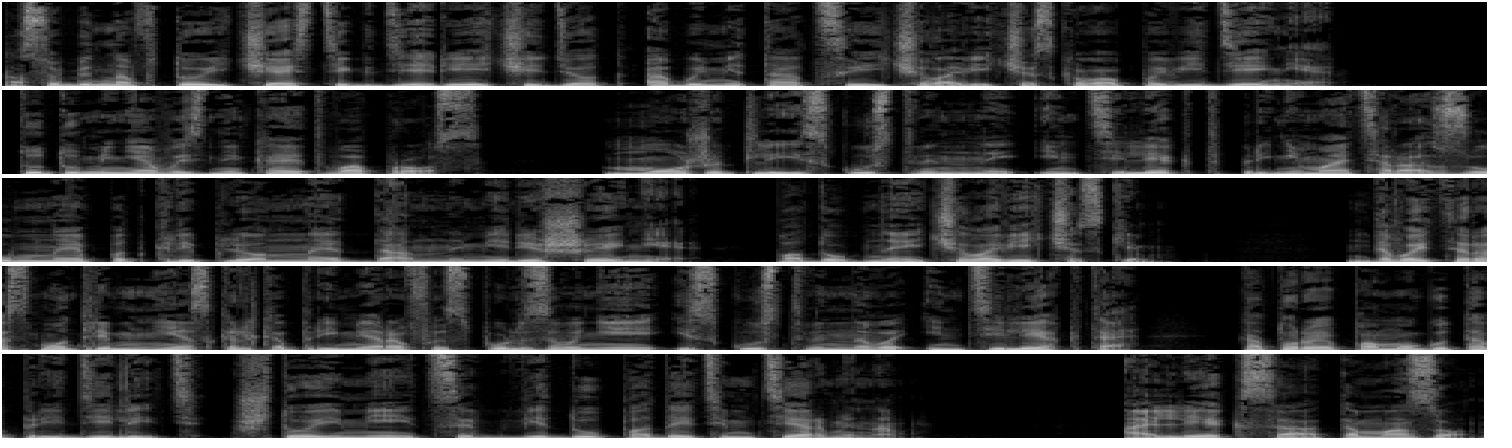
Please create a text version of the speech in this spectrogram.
особенно в той части, где речь идет об имитации человеческого поведения. Тут у меня возникает вопрос – может ли искусственный интеллект принимать разумное, подкрепленное данными решение, подобное человеческим? Давайте рассмотрим несколько примеров использования искусственного интеллекта, которые помогут определить, что имеется в виду под этим термином. Alexa от Amazon.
